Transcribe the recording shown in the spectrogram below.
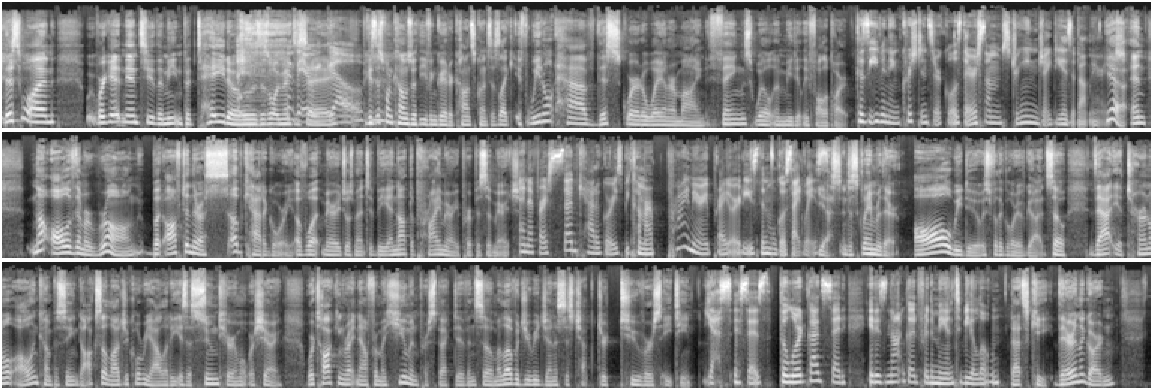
this one we're getting into the meat and potatoes is what we meant to say go. because this one comes with even greater consequences like if we don't have this squared away in our mind things will immediately fall apart Because even in Christian circles, there are some strange ideas about marriage. yeah and not all of them are wrong but often they're a subcategory of what marriage was meant to be and not the primary purpose of marriage And if our subcategories become our primary priorities, then we'll go sideways. Yes, and disclaimer there. All we do is for the glory of God. So that eternal, all encompassing, doxological reality is assumed here in what we're sharing. We're talking right now from a human perspective. And so, my love, would you read Genesis chapter 2, verse 18? Yes, it says, The Lord God said, It is not good for the man to be alone. That's key. There in the garden,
